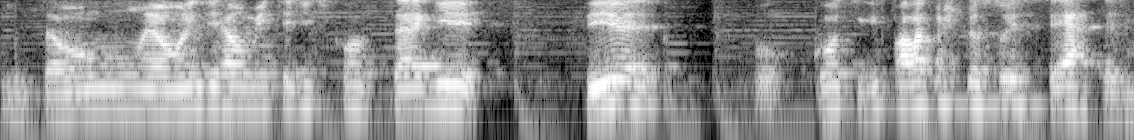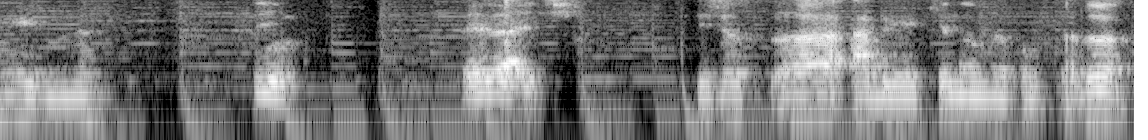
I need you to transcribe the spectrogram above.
Então é onde realmente a gente consegue ter, conseguir falar com as pessoas certas mesmo, né? Sim, verdade. Deixa eu só abrir aqui no meu computador.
